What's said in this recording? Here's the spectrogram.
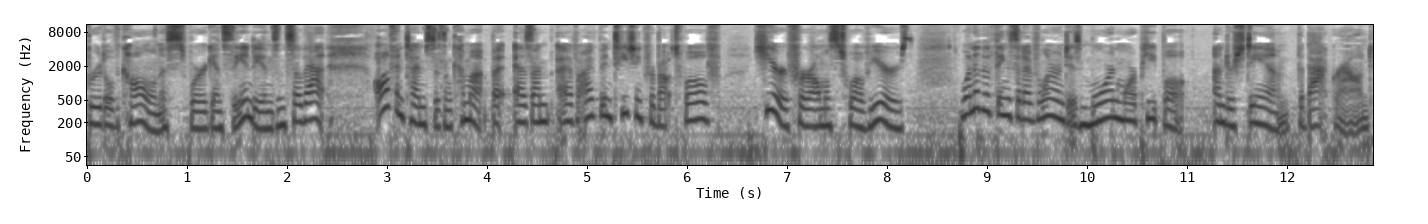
brutal the colonists were against the Indians, and so that oftentimes doesn't come up. But as I'm, I've, I've been teaching for about 12 here for almost 12 years, one of the things that I've learned is more and more people understand the background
